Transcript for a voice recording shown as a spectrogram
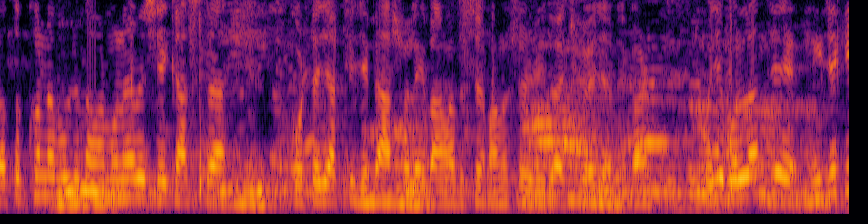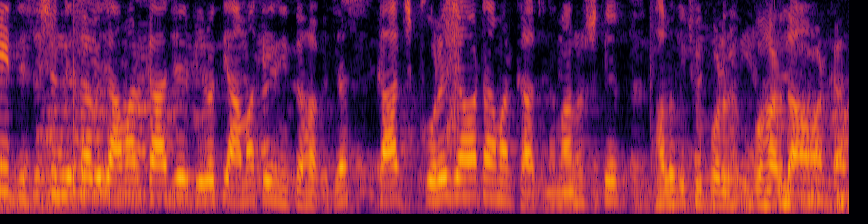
যতক্ষণ না পর্যন্ত আমার মনে হবে সেই কাজটা করতে যাচ্ছি যেটা আসলে বাংলাদেশের মানুষের হৃদয় ছুঁয়ে যাবে। কারণ ওই যে বললাম যে নিজেকেই ডিসিশন নিতে হবে যে আমার কাজের বিরতি আমাকেই নিতে হবে। জাস্ট কাজ করে যাওয়াটা আমার কাজ না মানুষকে ভালো কিছু উপহার দেওয়া আমার কাজ।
